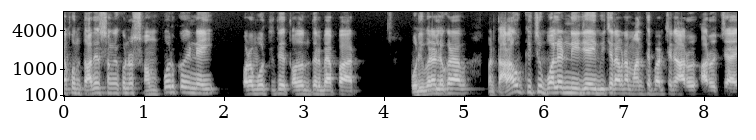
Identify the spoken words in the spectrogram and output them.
যখন তাদের সঙ্গে কোনো সম্পর্কই নেই পরবর্তীতে তদন্তের ব্যাপার। পরিবারের লোকেরা মানে তারাও কিছু বলেননি যে এই বিচার আমরা মানতে পারছি না, আরও আরও চাই।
